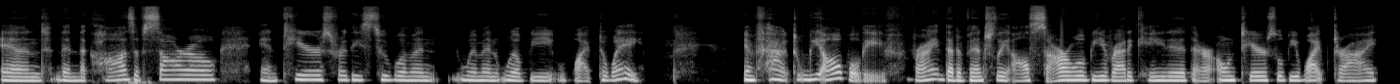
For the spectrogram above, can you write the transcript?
and then the cause of sorrow and tears for these two women women will be wiped away in fact we all believe right that eventually all sorrow will be eradicated that our own tears will be wiped dry.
